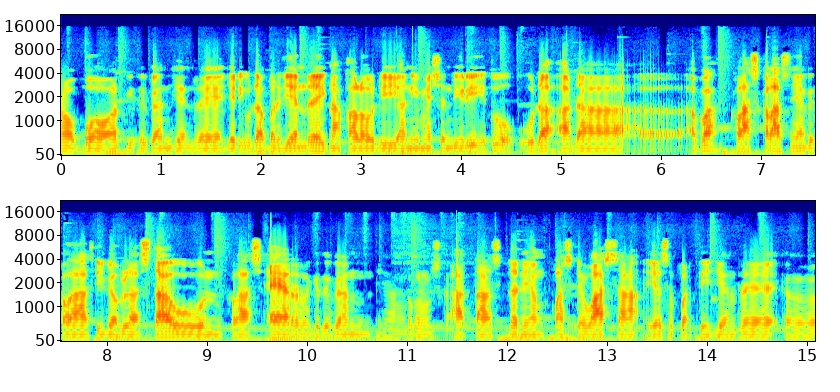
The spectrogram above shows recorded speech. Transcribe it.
robot gitu kan genre. Jadi udah bergenre. Nah kalau di anime sendiri itu udah ada uh, apa kelas-kelasnya gitu. Kelas 13 tahun kelas R gitu kan yang 18 ke atas dan yang kelas dewasa. Ya seperti genre uh,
